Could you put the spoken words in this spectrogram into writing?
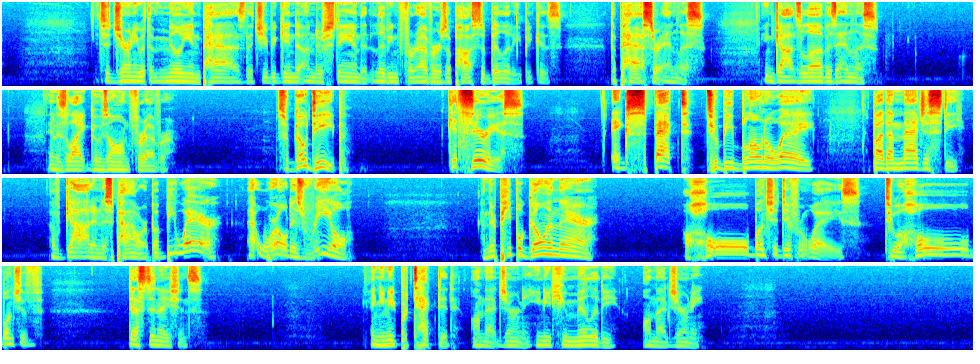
It's a journey with a million paths that you begin to understand that living forever is a possibility because the paths are endless. And God's love is endless. And his light goes on forever. So go deep. Get serious. Expect to be blown away by the majesty of God and his power. But beware, that world is real. And there are people going there a whole bunch of different ways to a whole bunch of destinations. And you need protected on that journey. You need humility on that journey.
